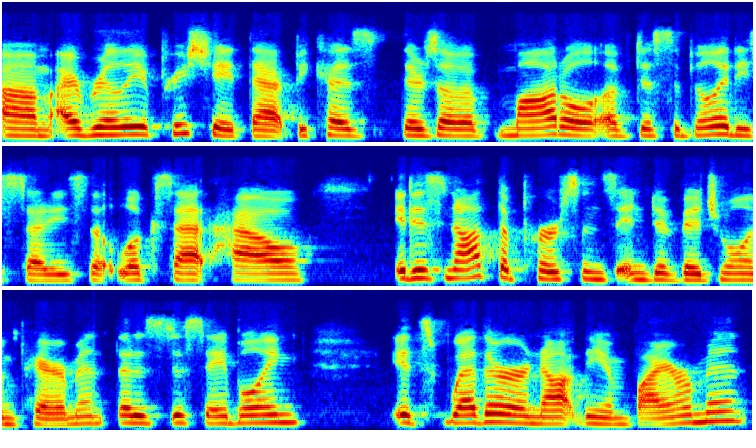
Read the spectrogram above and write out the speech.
Um, I really appreciate that because there's a model of disability studies that looks at how it is not the person's individual impairment that is disabling it's whether or not the environment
